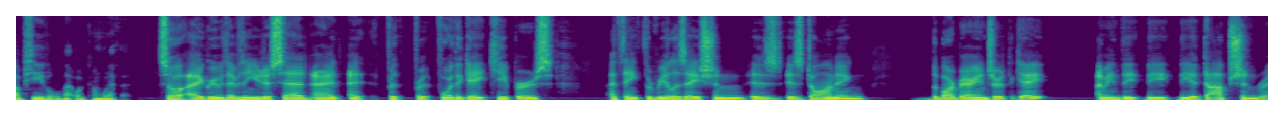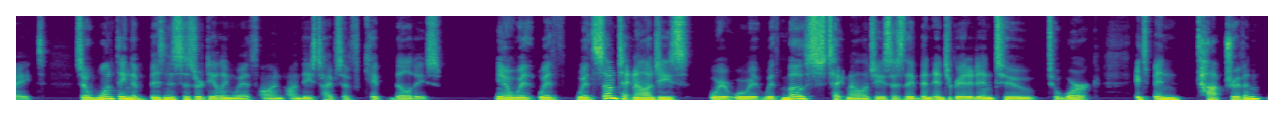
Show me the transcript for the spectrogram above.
upheaval that would come with it. So I agree with everything you just said. And I, I, for, for, for the gatekeepers, I think the realization is is dawning. The barbarians are at the gate. I mean, the the the adoption rate so one thing that businesses are dealing with on on these types of capabilities, you know, with with with some technologies or, or with most technologies as they've been integrated into to work, it's been top driven.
